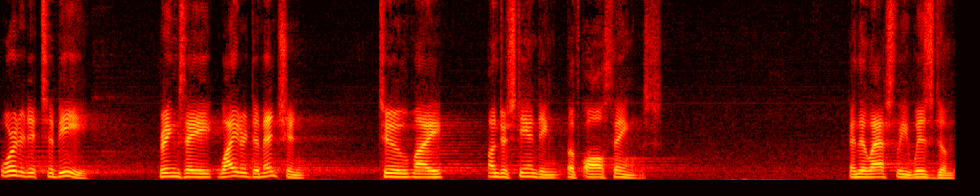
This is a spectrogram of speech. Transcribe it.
ordered it to be brings a wider dimension to my understanding of all things. And then lastly, wisdom.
